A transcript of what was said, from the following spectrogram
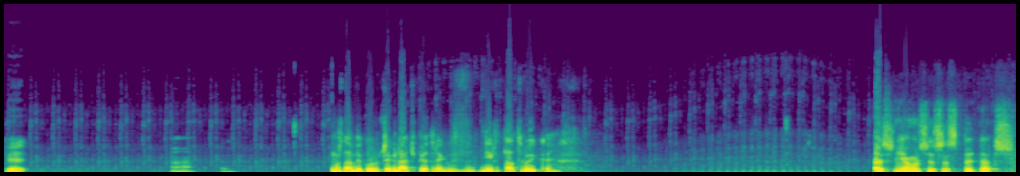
Pie... Aha. Można by kurczę grać Piotrek w Dirta trójkę. Właśnie ja muszę się spytać.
